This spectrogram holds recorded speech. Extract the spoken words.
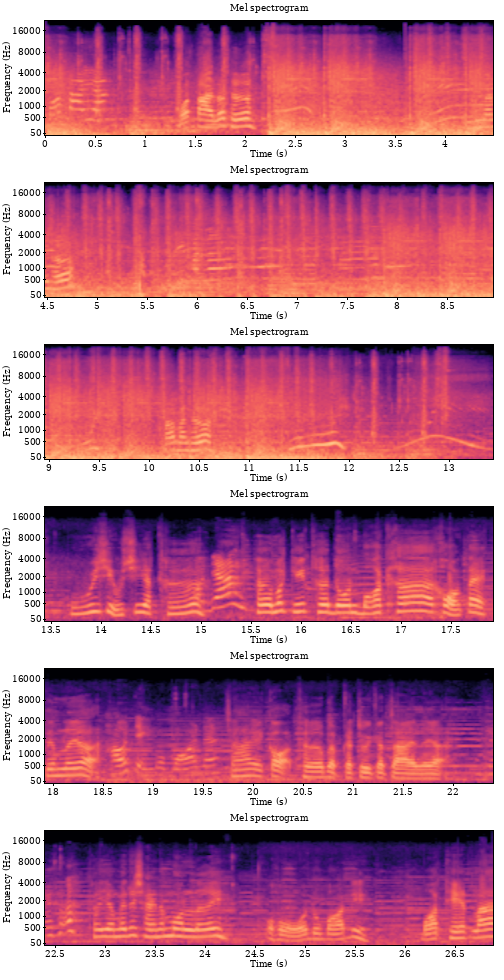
หมอตายยังบอสตายแล้วเธอยิงมันเธอามันเถอะอุ้ยอุ้ยฉิวเฉียดเธอ หมดยัง เธอเมื่อกี้เธอโดนบอสฆ่าของแตกเต็มเลยอะเขาเจ๋งกว่าบอสนะใช่เกาะเธอแบบกระจุยกระจายเลยอะเธอยังไม่ได้ใช้น้ำมนต์เลย โอ้โห ดูบอสดิ บอสเทสลา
